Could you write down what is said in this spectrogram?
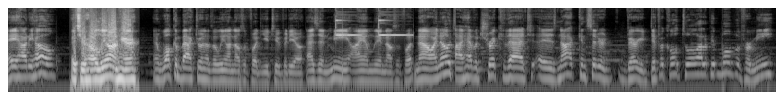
Hey, howdy ho! It's your ho Leon here. And welcome back to another Leon Nelson Foot YouTube video. As in me, I am Leon Nelson Foot. Now, I know I have a trick that is not considered very difficult to a lot of people, but for me,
